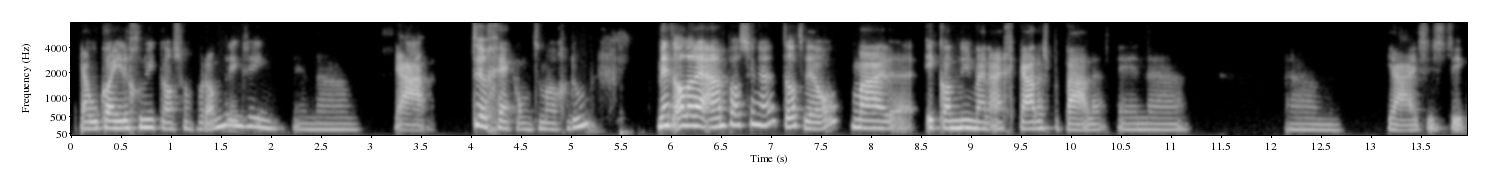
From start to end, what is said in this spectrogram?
ja, hoe kan je de groeikans van verandering zien? En ja, te gek om te mogen doen. Met allerlei aanpassingen, dat wel. Maar ik kan nu mijn eigen kaders bepalen. En um, ja, is, ik,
